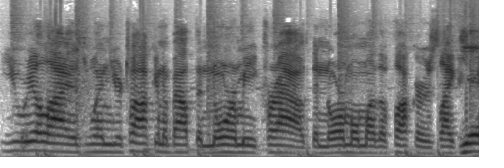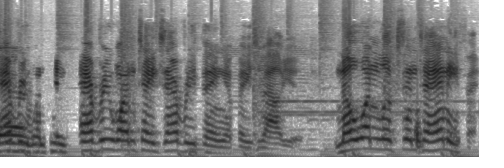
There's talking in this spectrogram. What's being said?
you realize when you're talking about the normie crowd, the normal motherfuckers. Like Yeah. everyone takes everyone takes everything at face value. No one looks into anything.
